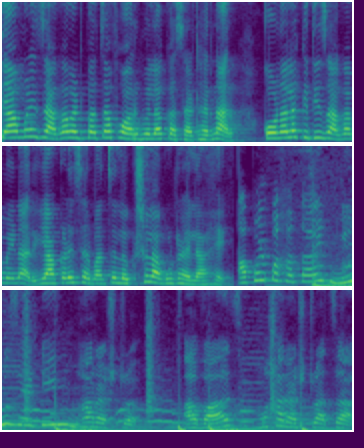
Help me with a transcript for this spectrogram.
त्यामुळे जागा वाटपाचा फॉर्म्युला कसा ठरला ठरणार? कोणाला किती जागा मिळणार? याकडे सर्वांचं लक्ष लागून राहिलं आहे. आपण पाहताय न्यूज एटीन महाराष्ट्र. आवाज महाराष्ट्राचा.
